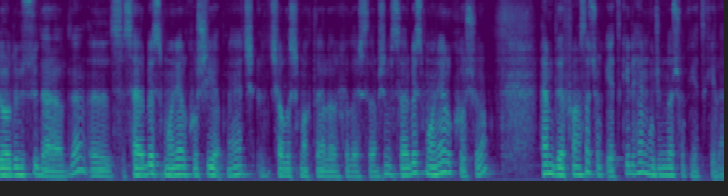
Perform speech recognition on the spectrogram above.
Dördüncüsü de herhalde e, serbest manuel koşu yapmaya ç- çalışmak değerli arkadaşlarım. Şimdi serbest manuel koşu hem defansta çok etkili hem hücumda çok etkili.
